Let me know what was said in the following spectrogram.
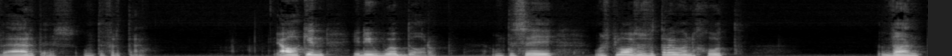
werd is om te vertrou. Elkeen het die hoop daarop om te sê ons plaas ons vertroue in God want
